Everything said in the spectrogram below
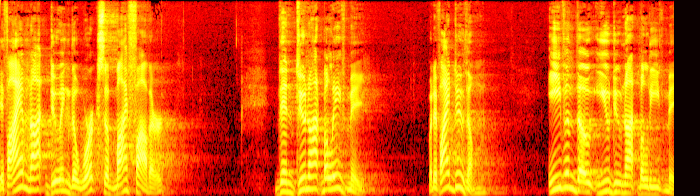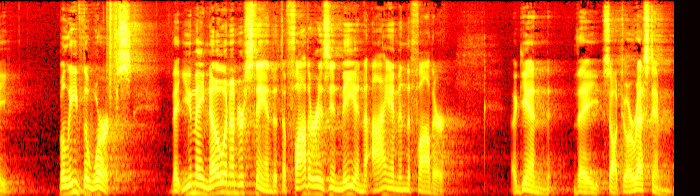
If I am not doing the works of my Father, then do not believe me. But if I do them, even though you do not believe me, believe the works, that you may know and understand that the Father is in me and I am in the Father. Again, they sought to arrest him,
